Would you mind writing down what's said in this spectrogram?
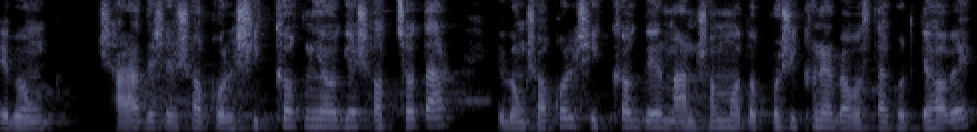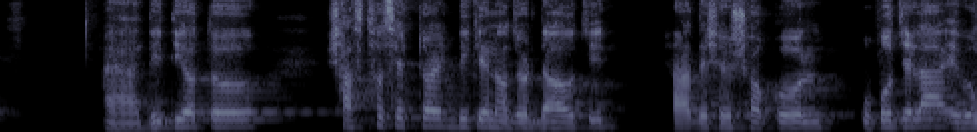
এবং সারা দেশের সকল শিক্ষক নিয়োগে স্বচ্ছতা এবং সকল শিক্ষকদের মানসম্মত প্রশিক্ষণের ব্যবস্থা করতে হবে। দ্বিতীয়ত, স্বাস্থ্য সেক্টরের দিকে নজর দেওয়া উচিত। সারা দেশের সকল উপজেলা এবং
